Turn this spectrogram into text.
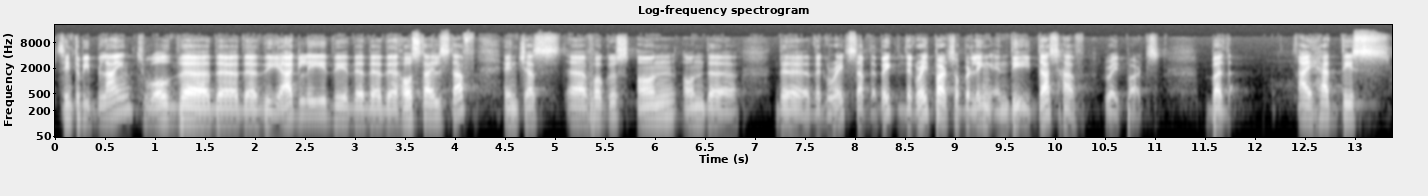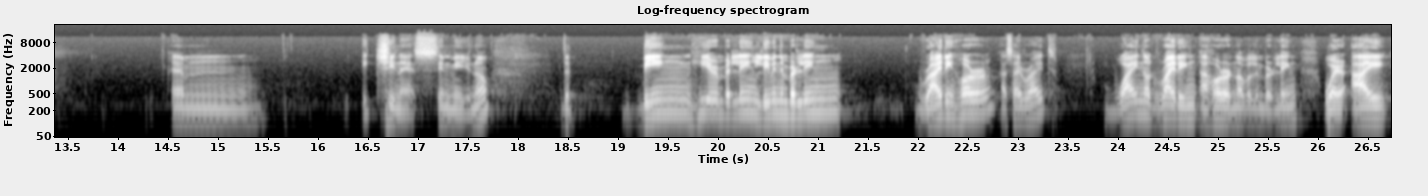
seem to be blind to all the the the, the ugly, the, the the the hostile stuff, and just uh, focus on on the the the great stuff, the big, the great parts of Berlin, and the, it does have great parts, but I had this um, itchiness in me, you know, that being here in Berlin, living in Berlin, writing horror as I write, why not writing a horror novel in Berlin where I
